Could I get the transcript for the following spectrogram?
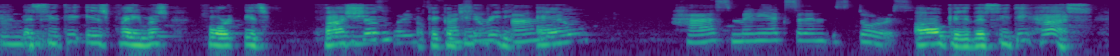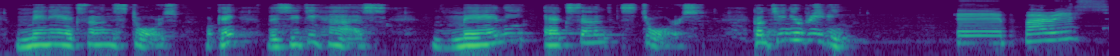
Mhm. The city is famous for its fashion. for its Okay, continue reading. and- And Has many excellent stores. okay, the city has many excellent stores. Okay, the city has many excellent stores. Continue reading. Uh, Paris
